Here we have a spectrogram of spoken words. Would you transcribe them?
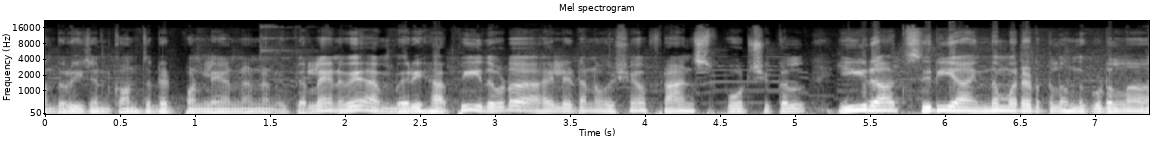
அந்த ரீஜன் கான்சென்ட்ரேட் பண்ணலையா என்னன்னு எனக்கு தெரியல. எனவே ஐ எம் வெரி ஹாப்பி இதை விட ஹைலைட்டான விஷயம் ஃப்ரான்ஸ் போர்ச்சுகல் ஈராக் சிரியா இந்த மாதிரி இடத்துல இருந்து கூடலாம்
